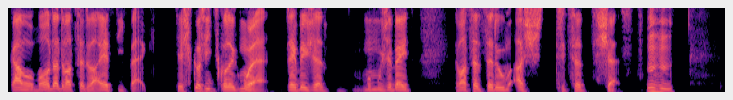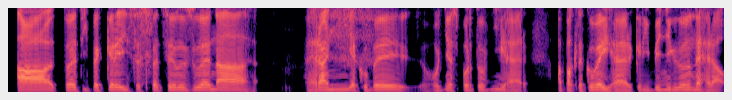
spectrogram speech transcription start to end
Kámo, Molda 22 je týpek. Těžko říct, kolik mu je. Řekl bych, že mu může být 27 až 36. mhm, A to je týpek, který se specializuje na hraní jakoby hodně sportovních her a pak takových her, který by nikdo nehrál.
